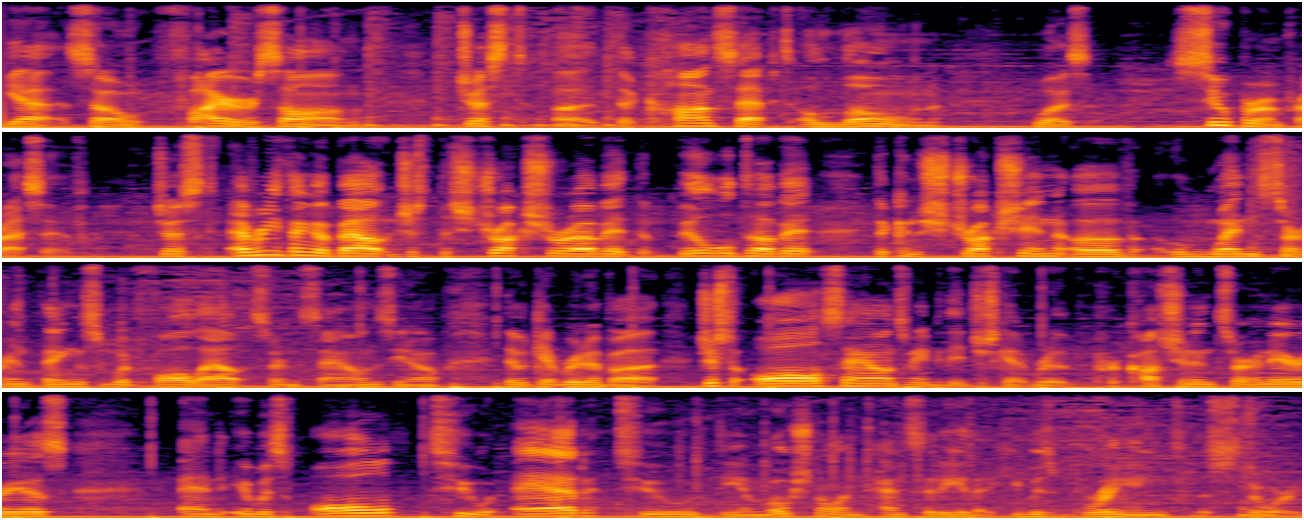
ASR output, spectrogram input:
Yeah, so Fire Song, just uh, the concept alone was super impressive. Just everything about just the structure of it, the build of it, the construction of when certain things would fall out, certain sounds, you know, they would get rid of uh, just all sounds, maybe they just get rid of percussion in certain areas. And it was all to add to the emotional intensity that he was bringing to the story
